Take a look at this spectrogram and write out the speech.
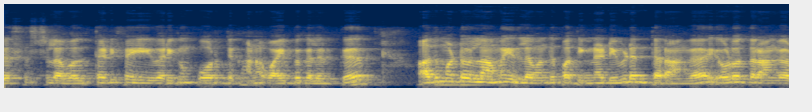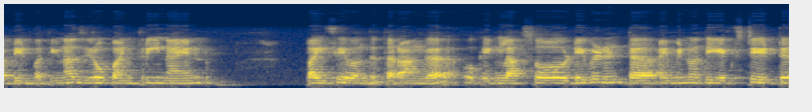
resist level thirty five வரைக்கும் போகிறதுக்கான வாய்ப்புகள் இருக்கு. அது மட்டும் இல்லாமல் இதில் வந்து பார்த்தீங்கன்னா டிவிடன் தராங்க. எவ்வளோ தராங்க அப்படின்னு பார்த்தீங்கன்னா zero point three nine paise வந்து தராங்க. ஓகேங்களா ஸோ டிவிடெண்ட் ஐ மீன் வந்து எக்ஸ் டேட்டு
